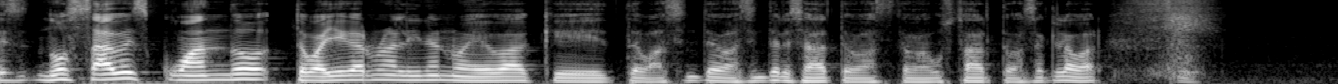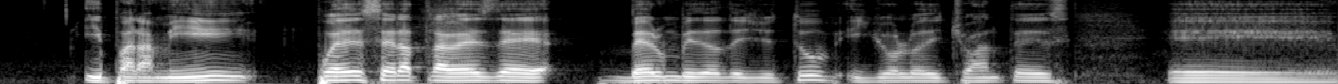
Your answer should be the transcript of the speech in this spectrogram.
es- no sabes cuándo te va a llegar una línea nueva que te vas, te vas a interesar, te, vas, te va a gustar, te vas a clavar. Y para mí puede ser a través de ver un video de YouTube, y yo lo he dicho antes, eh,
